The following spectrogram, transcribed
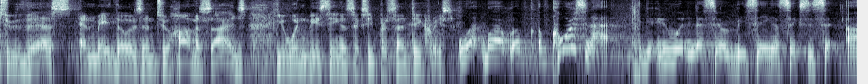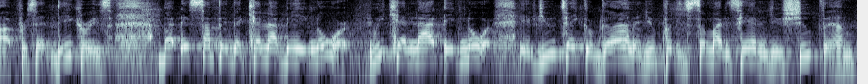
to this and made those into homicides, you wouldn't be seeing a 60% decrease? Well, well of, of, course not. You wouldn't necessarily be seeing a 60% uh, decrease, but it's something that cannot be ignored. We cannot ignore it. If you take a gun and you put it to somebody's head and you shoot them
